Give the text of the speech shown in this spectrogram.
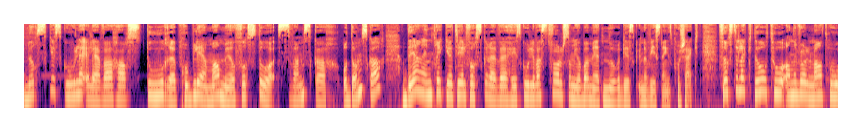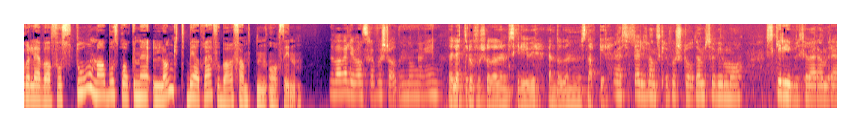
Norske skoleelever har store problemer med å forstå svensker og dansker. Det er inntrykket til forskere ved Høgskolen i Vestfold som jobber med et nordisk undervisningsprosjekt. Første lektor, Tor Arne Wølner, tror elever forsto nabospråkene langt bedre for bare 15 år siden. Det var veldig vanskelig å forstå dem noen ganger. Det er lettere å forstå det de skriver, enn det de snakker. Jeg syns det er litt vanskelig å forstå dem, så vi må skrive til hverandre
